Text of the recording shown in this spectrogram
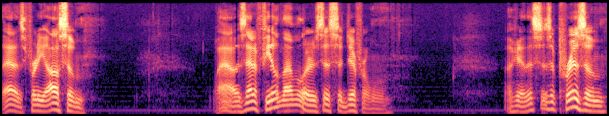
That is pretty awesome. Wow. Is that a field level or is this a different one? Okay, this is a prism,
